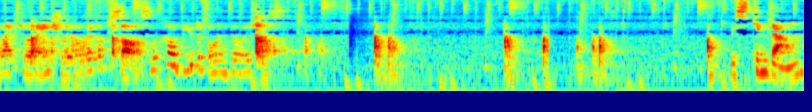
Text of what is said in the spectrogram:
like to arrange a little bit of sauce. Look how beautiful and delicious. We skin down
